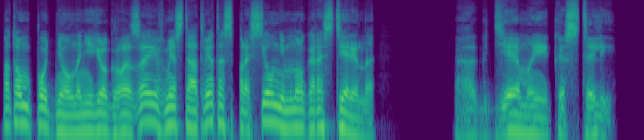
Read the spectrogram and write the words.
потом поднял на нее глаза и вместо ответа спросил немного растерянно. «А где мои костыли?»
